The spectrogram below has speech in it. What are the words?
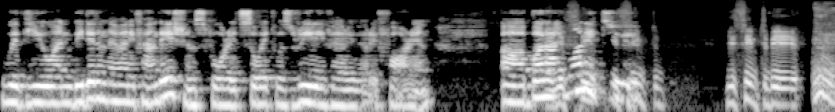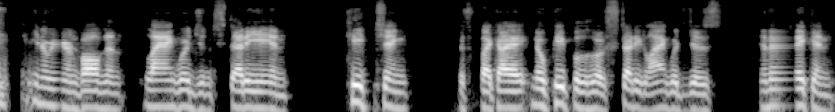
with you. And we didn't have any foundations for it. So it was really very, very foreign. Uh, but I you seem- wanted You seem to, you seem to be, you know, you're involved in language and study and teaching. It's like I know people who have studied languages and they can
